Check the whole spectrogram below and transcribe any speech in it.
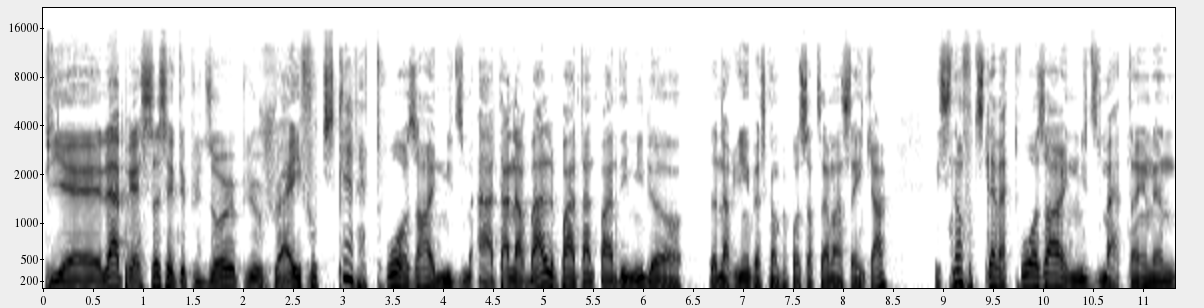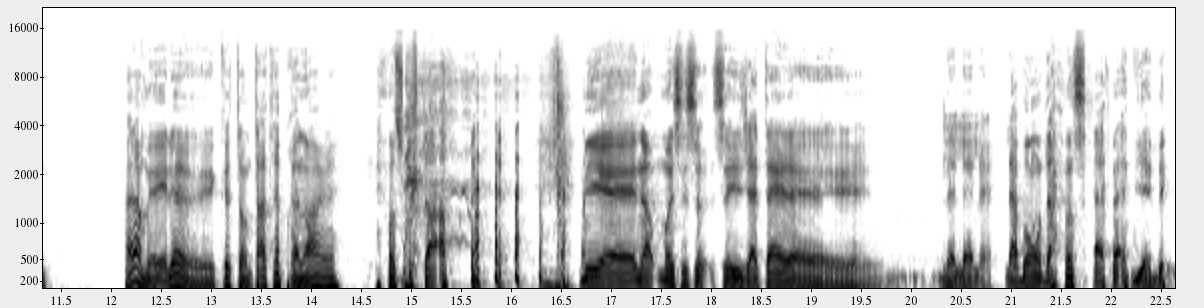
Puis euh, là, après ça, ça a été plus dur. Puis là, je hey, il faut que tu te lèves à 3h30 du matin. En temps normal, pas en temps de pandémie, là, on donne rien parce qu'on peut pas sortir avant 5 heures. Mais sinon, faut que tu te lèves à 3h30 du matin, man. Ah non, mais là, écoute, on est entrepreneur, là. On se couche tard. mais euh, non, moi, c'est ça. C'est, j'attends euh, la- la- la- l'abondance avant d'y aller.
